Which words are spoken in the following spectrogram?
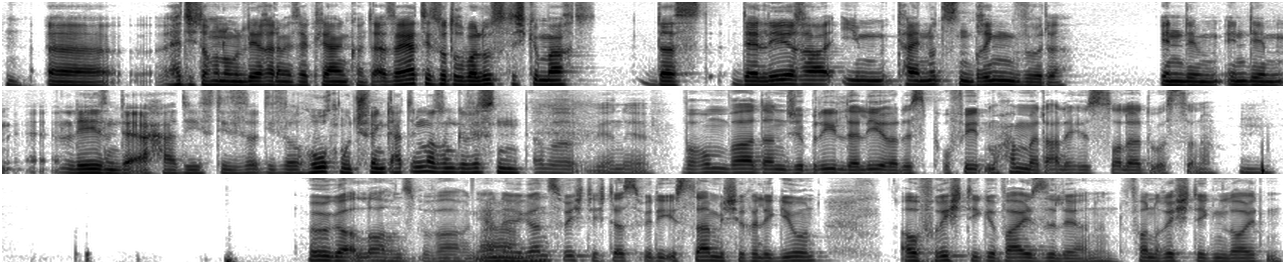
Hm. Äh, hätte ich doch mal noch einen Lehrer, der mir das erklären könnte. Also er hat sich so darüber lustig gemacht, dass der Lehrer ihm keinen Nutzen bringen würde. in dem, in dem äh, Lesen der Ahadith. Diese, diese Hochmut schwingt, hat immer so einen gewissen. Aber ne, warum war dann Jibril der Lehrer des Propheten Muhammad wassalam? Mhm. Möge Allah uns bewahren. Ja, ne, ganz wichtig, dass wir die islamische Religion auf richtige Weise lernen, von richtigen Leuten.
